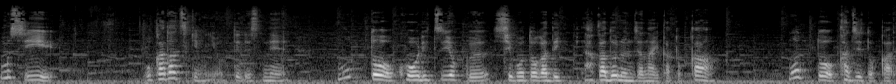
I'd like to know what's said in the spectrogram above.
もしお片付けによってですねもっと効率よく仕事がではかどるんじゃないかとかもっと家事とか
